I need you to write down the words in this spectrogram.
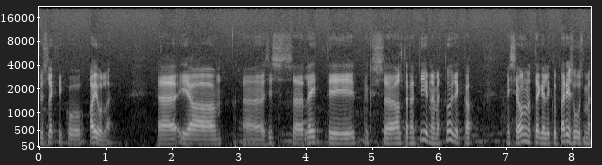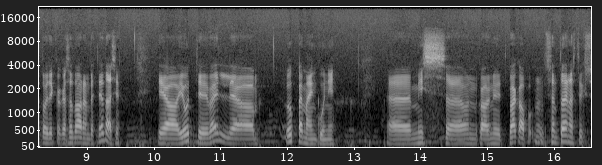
düslektiku ajule ja siis leiti üks alternatiivne metoodika, mis ei olnud tegelikult päris uus metoodika, aga seda arendati edasi ja jõuti välja õppemänguni äh, mis äh, on ka nüüd väga, see on tõenäoliselt üks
